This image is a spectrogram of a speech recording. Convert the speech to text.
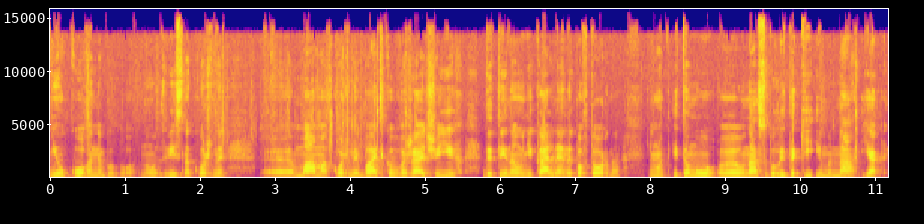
ні у кого не було. Ну, звісно, кожна е, мама, кожен батько вважають, що їх дитина унікальна і неповторна. От. І тому е, у нас були такі імена, як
